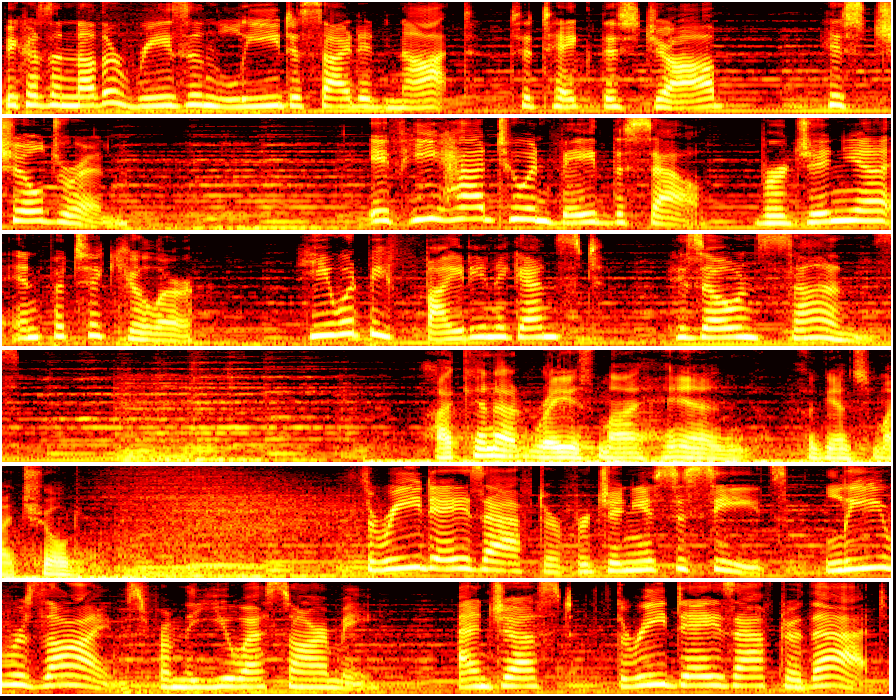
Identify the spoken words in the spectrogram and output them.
because another reason Lee decided not to take this job his children. If he had to invade the South, Virginia in particular, he would be fighting against his own sons. I cannot raise my hand against my children. Three days after Virginia secedes, Lee resigns from the U.S. Army. And just three days after that,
